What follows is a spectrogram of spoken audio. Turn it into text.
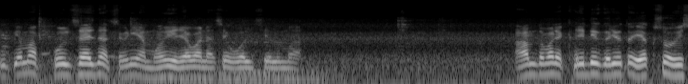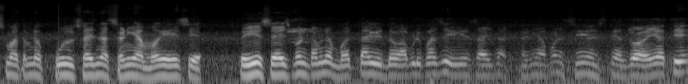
રૂપિયામાં ફૂલ સાઇઝના સણિયા મળી રહેવાના છે હોલસેલમાં આમ તમારે ખરીદી કરીએ તો એકસો વીસમાં તમને ફૂલ સાઇઝના સણિયા મળી છે તો એ સાઇઝ પણ તમને બતાવી દઉં. આપણી પાસે એ સાઇઝના સણિયા પણ છે જ જો અહીંયાથી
